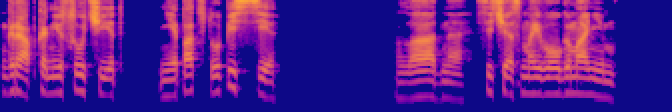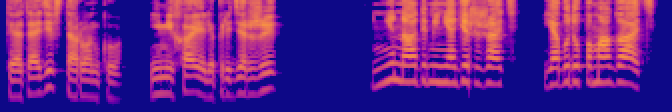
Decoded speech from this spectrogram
грабками сучит! Не подступись «Ладно, сейчас мы его угомоним. Ты отойди в сторонку и Михаэля придержи». «Не надо меня держать, я буду помогать!»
